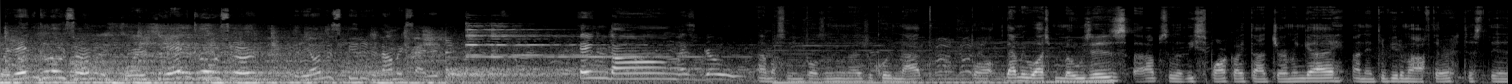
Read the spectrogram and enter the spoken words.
We're getting closer. We're getting closer to the undisputed and I'm excited. I must have been buzzing when I was recording that. But then we watched Moses absolutely spark out that German guy and interviewed him after just to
